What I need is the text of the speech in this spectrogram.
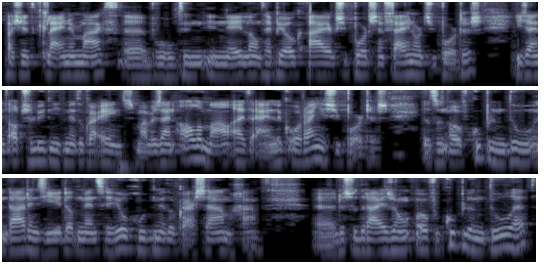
als je het kleiner maakt, bijvoorbeeld in, in Nederland heb je ook Ajax supporters en Feyenoord supporters. Die zijn het absoluut niet met elkaar eens. Maar we zijn allemaal uiteindelijk oranje supporters. Dat is een overkoepelend doel en daarin zie je dat mensen heel goed met elkaar samengaan. dus zodra je zo'n overkoepelend doel hebt,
